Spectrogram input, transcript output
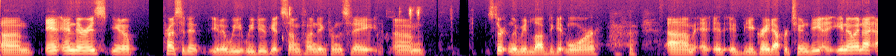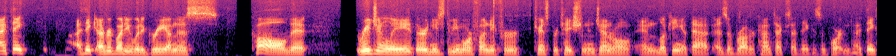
Um, and, and there is, you know, precedent, you know, we, we do get some funding from the state. Um, certainly we'd love to get more. um, it, it'd be a great opportunity, uh, you know, and I, I think, I think everybody would agree on this call that regionally, there needs to be more funding for transportation in general and looking at that as a broader context, I think is important. I think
